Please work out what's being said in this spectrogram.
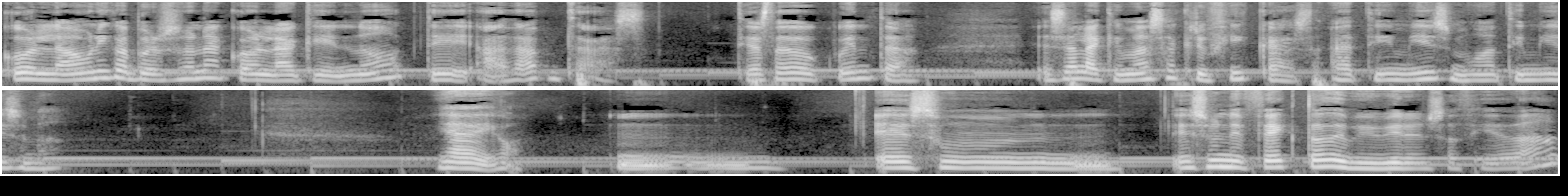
con la única persona con la que no te adaptas. ¿Te has dado cuenta? Es a la que más sacrificas, a ti mismo, a ti misma. Ya digo, mm, es un, es un efecto de vivir en sociedad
